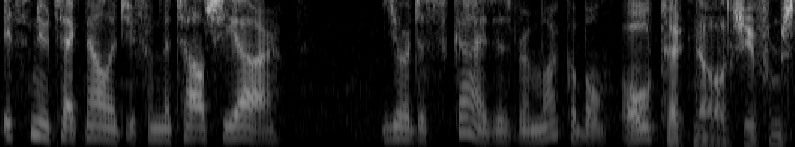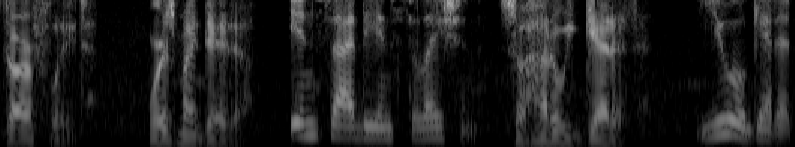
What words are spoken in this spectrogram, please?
It's new technology from the Tal Shiar. Your disguise is remarkable. Old technology from Starfleet. Where's my data? Inside the installation. So how do we get it? You will get it.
